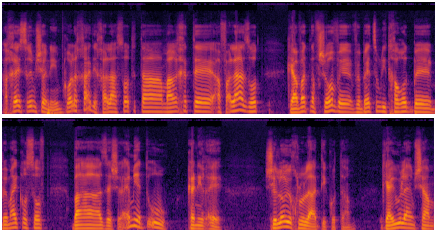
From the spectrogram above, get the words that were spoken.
אחרי 20 שנים, כל אחד יכל לעשות את המערכת אה, הפעלה הזאת כאוות נפשו, ו- ובעצם להתחרות במייקרוסופט בזה שלה. הם ידעו, כנראה, שלא יוכלו להעתיק אותם, כי היו להם שם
